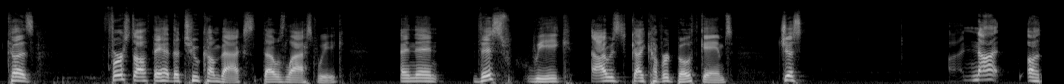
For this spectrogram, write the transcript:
because first off, they had the two comebacks. That was last week. And then this week, I was I covered both games. Just not a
